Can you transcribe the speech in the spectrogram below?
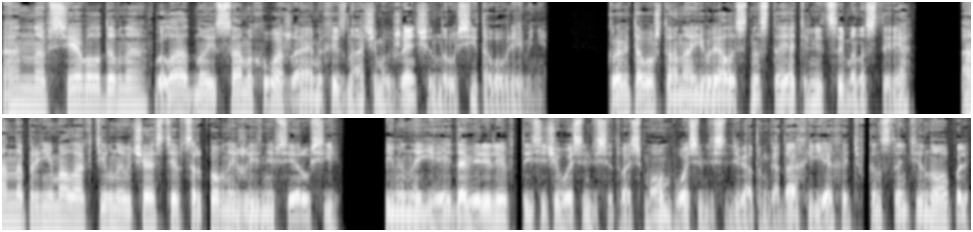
Анна Всеволодовна была одной из самых уважаемых и значимых женщин на Руси того времени. Кроме того, что она являлась настоятельницей монастыря, Анна принимала активное участие в церковной жизни всей Руси. Именно ей доверили в 1088-89 годах ехать в Константинополь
